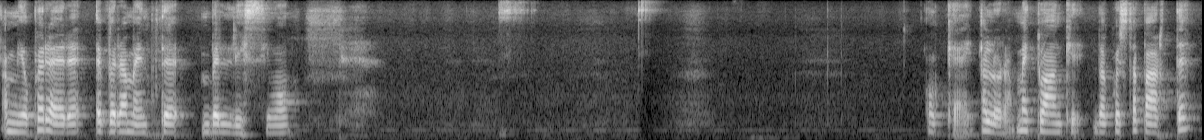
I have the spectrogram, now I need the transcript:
a mio parere è veramente bellissimo ok allora metto anche da questa parte.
